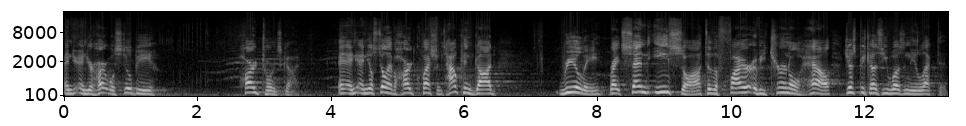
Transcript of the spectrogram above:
And, and your heart will still be hard towards God. And, and, and, you'll still have hard questions. How can God really, right, send Esau to the fire of eternal hell just because he wasn't elected?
